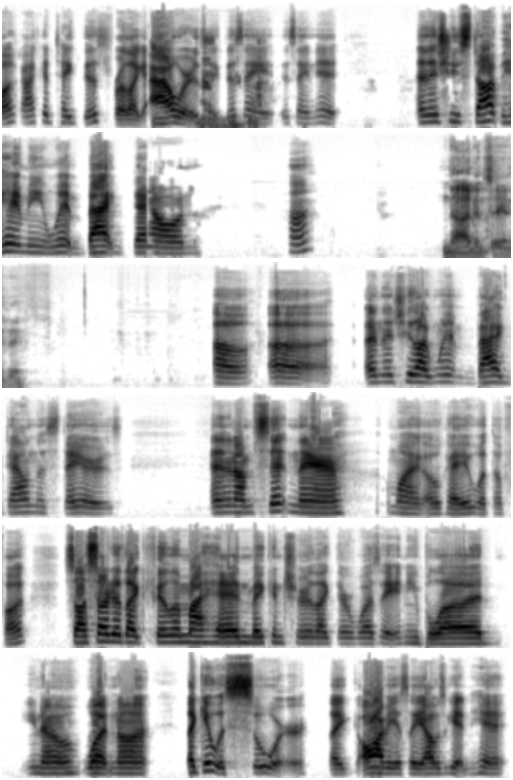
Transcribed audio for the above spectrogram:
fuck? I could take this for like hours. Like this ain't this ain't it. And then she stopped hitting me and went back down. Huh? No, I didn't say anything. Oh, uh, and then she like went back down the stairs, and then I'm sitting there. I'm like, okay, what the fuck? So I started like feeling my head, making sure like there wasn't any blood, you know, whatnot. Like it was sore. Like obviously I was getting hit,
